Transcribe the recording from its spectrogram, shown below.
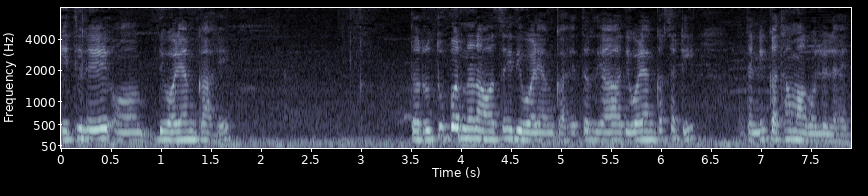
येथील हे दिवाळी अंक आहे. तर ऋतुपर्ण नावाचं हे दिवाळी अंक आहे. तर या दिवाळी अंकासाठी त्यांनी कथा मागवलेल्या आहेत.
